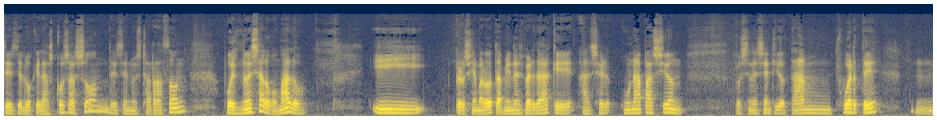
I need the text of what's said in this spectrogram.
desde lo que las cosas son, desde nuestra razón, pues no es algo malo. Y pero sin embargo también es verdad que al ser una pasión pues en ese sentido tan fuerte, Mm,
